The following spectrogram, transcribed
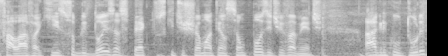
falava aqui sobre dois aspectos que te chamam a atenção positivamente. A agricultura,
